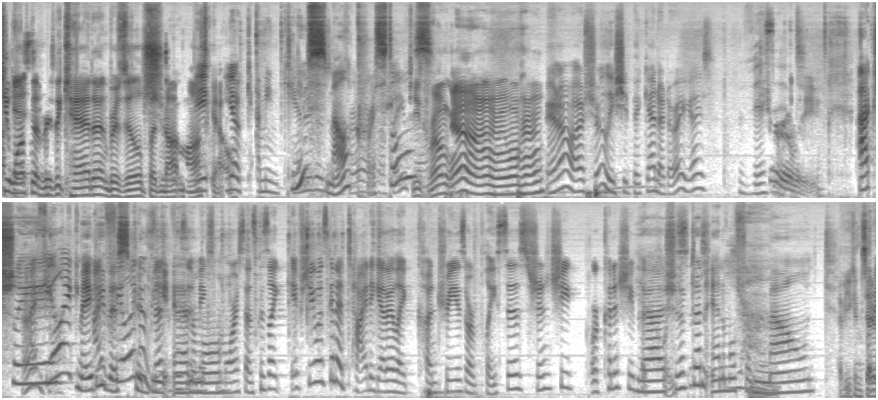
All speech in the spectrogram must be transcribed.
she wants to visit Canada and Brazil, but not Sure, may- Moscow. Yeah, I mean, Can you smell crystals? She's from Canada. You know, uh, surely she'd pick Canada, right, guys? Visit. Surely. Actually, I feel like maybe I this like could a be visit animal. Makes more sense because, like, if she was gonna tie together like countries or places, shouldn't she, or couldn't she? Put Yeah, I should have done places? animal from Mount. Have you considered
